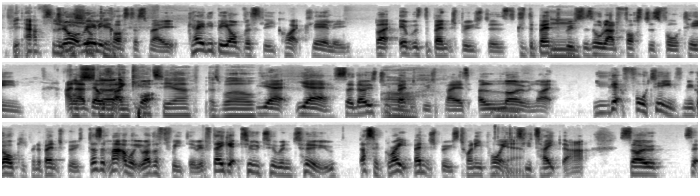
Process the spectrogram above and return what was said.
It's been absolutely. Do you know what shocking. really cost us, mate? KDB obviously quite clearly, but it was the bench boosters because the bench mm. boosters all had Foster's fourteen. And Foster, there was like Nketiah as well. Yeah, yeah. So those two oh. bench boost players alone, mm. like you get 14 from your goalkeeper in a bench boost. Doesn't matter what your other three do. If they get two, two, and two, that's a great bench boost, 20 points. Yeah. You take that. So, so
